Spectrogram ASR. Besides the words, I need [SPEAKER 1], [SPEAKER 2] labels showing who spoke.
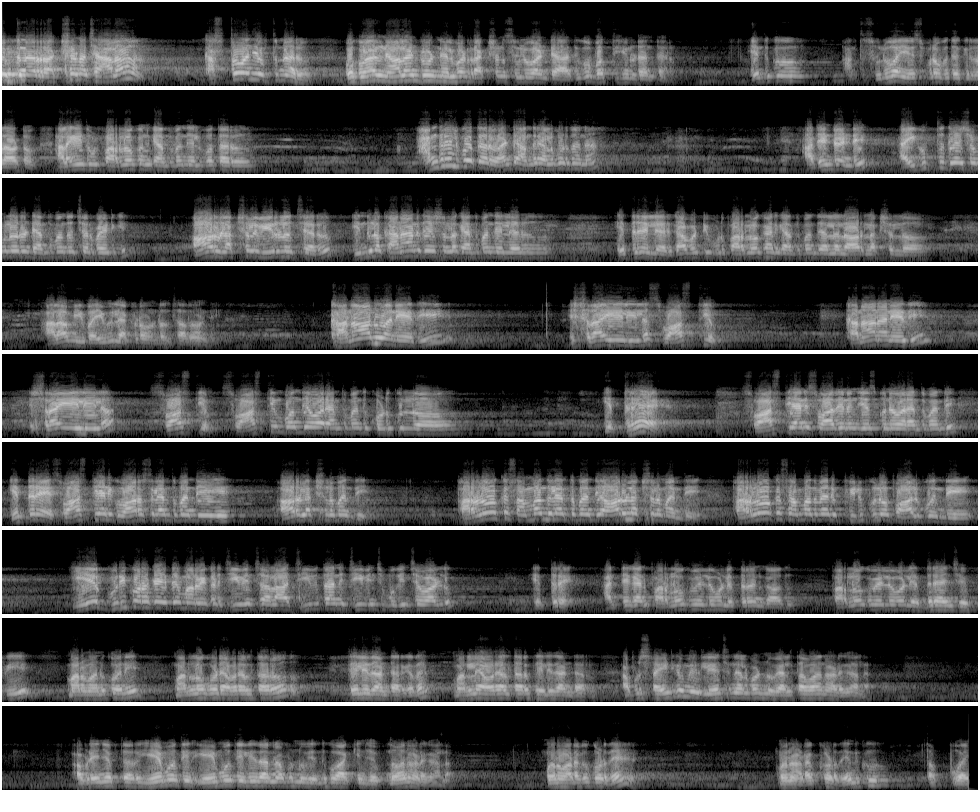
[SPEAKER 1] చెప్తున్నారు రక్షణ చాలా కష్టం అని చెప్తున్నారు. ఒకవేళ నేలంటి వాడు నిలబడి రక్షణ సులువు అంటే అదిగో భక్తిహీనుడు అంటారు. ఎందుకు? అంత సులువ యేసుప్రభు దగ్గర రావటం. అలాగే ఇప్పుడు పరలోకానికి ఎంతమంది వెళ్ళిపోతారు? అందరూ వెళ్ళిపోతారు. అంటే అందరూ వెళ్ళకూడదనా? అదేంటండి? ఐగుప్తు దేశంలో నుండి ఎంతమంది వచ్చారు బయటికి? ఆరు లక్షల వీరులు వచ్చారు. ఇందులో కనాన దేశంలోకి ఎంతమంది వెళ్ళారు? ఇద్దరు వెళ్ళారు. కాబట్టి ఇప్పుడు పరలోకానికి ఎంతమంది వెళ్ళాలి? ఆరు లక్షల్లో. అలా మీ బైబిల్ ఎక్కడ ఉండదు చదవండి. కణాను అనేది ఇస్రాయేలీల స్వాస్థ్యం. కణాన్ అనేది ఇస్రాయేలీల స్వాస్థ్యం. స్వాస్థ్యం పొందేవారు ఎంతమంది కొడుకుల్లో? ఇద్దరే. స్వాస్థ్యాన్ని స్వాధీనం చేసుకునేవారు ఎంతమంది? ఇద్దరే. స్వాస్థ్యానికి వారసులు ఎంతమంది? ఆరు లక్షల మంది. పరలోక సంబంధులు ఎంతమంది? ఆరు లక్షల మంది. పరలోక సంబంధమైన పిలుపులో పాలు పొంది ఏ గురి కొరకైతే మనం ఇక్కడ జీవించాలో? ఆ జీవితాన్ని జీవించి ముగించేవాళ్ళు? ఇద్దరే. అంతేగాని పరలోకి వెళ్ళే వాళ్ళు ఇద్దరని కాదు. పరలోకి వెళ్ళే వాళ్ళు ఇద్దరే అని చెప్పి మనం అనుకొని మనలో కూడా ఎవరు వెళ్తారో తెలియదు అంటారు కదా? మనలో ఎవరు వెళ్తారో తెలియదు అంటారు. అప్పుడు స్ట్రైట్గా మీరు లేచి నిలబడి నువ్వు వెళ్తావా? అని అడగాల. అప్పుడు ఏం చెప్తారు? ఏమో తెలి ఏమో తెలియదు అన్నప్పుడు నువ్వు ఎందుకు వాక్యం చెప్తున్నావు? అని అడగాల. మనం అడగకూడదే? మనం అడగకూడదు. ఎందుకు? తప్పు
